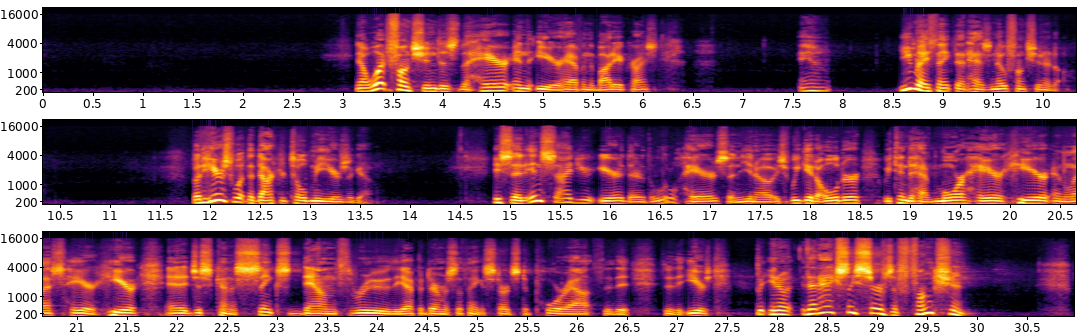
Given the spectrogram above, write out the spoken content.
Now, what function does the hair in the ear have in the body of Christ? You, you may think that has no function at all. But here's what the doctor told me years ago. He said, inside your ear, there are the little hairs, and you know, as we get older, we tend to have more hair here and less hair here, and it just kind of sinks down through the epidermis. I think it starts to pour out through the through the ears. But you know, that actually serves a function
